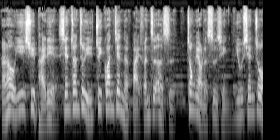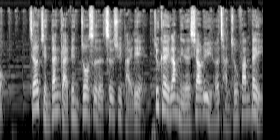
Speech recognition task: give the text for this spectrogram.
然后依序排列，先专注于最关键的百分之二十重要的事情优先做。只要简单改变做事的次序排列，就可以让你的效率和产出翻倍，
